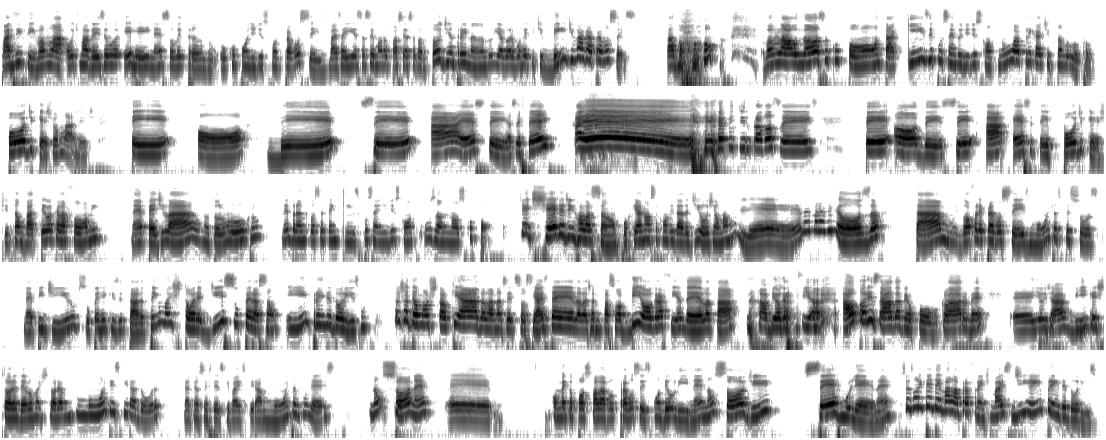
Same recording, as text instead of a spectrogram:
Mas enfim, vamos lá. Última vez eu errei, né, soletrando o cupom de desconto para vocês. Mas aí essa semana eu passei a semana todinha treinando e agora eu vou repetir bem devagar para vocês. Tá bom? vamos lá, o nosso cupom tá 15% de desconto no aplicativo Dando Lucro. Podcast, vamos lá, gente. P O D C A S T. Acertei? Aê! Repetindo para vocês. P-O-D-C-A-S-T, podcast. Então, bateu aquela fome, né? Pede lá, notou um lucro. Lembrando que você tem 15% de desconto usando nosso cupom. Gente, chega de enrolação, porque a nossa convidada de hoje é uma mulher. Ela é maravilhosa, tá? Igual falei para vocês, muitas pessoas né, pediram, super requisitada. Tem uma história de superação e empreendedorismo eu já dei uma stalkeada lá nas redes sociais dela, ela já me passou a biografia dela, tá? A biografia autorizada, meu povo, claro, né? É, e eu já vi que a história dela é uma história muito inspiradora. Eu tenho certeza que vai inspirar muitas mulheres. Não só, né? É, como é que eu posso falar para vocês quando eu li, né? Não só de ser mulher, né? Vocês vão entender mais lá para frente, mas de empreendedorismo,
